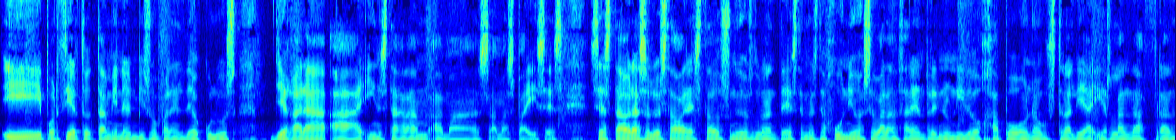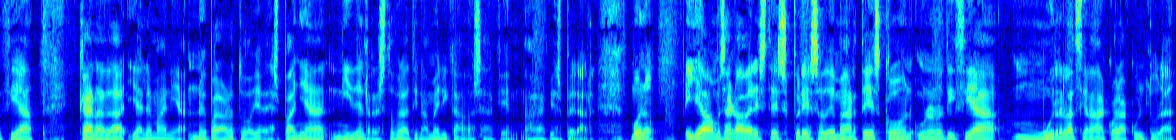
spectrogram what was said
Y por cierto, también el mismo panel de Oculus llegará a Instagram a más, a más países. Si hasta ahora solo estaba en Estados Unidos durante este mes de junio, se va a lanzar en Reino Unido, Japón, Australia, Irlanda, Francia, Canadá y Alemania. No he parado todavía de España ni del resto de Latinoamérica, o sea que habrá que esperar. Bueno, y ya vamos a acabar este expreso de martes con una noticia muy relacionada con la cultura.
